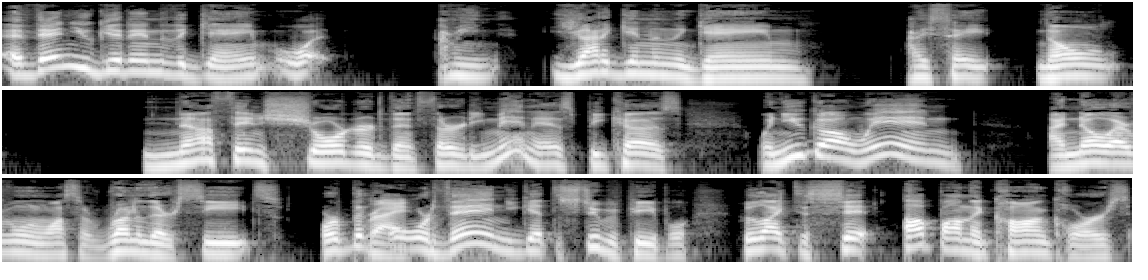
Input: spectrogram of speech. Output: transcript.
and then you get into the game. What I mean, you got to get in the game. I say no, nothing shorter than thirty minutes because when you go in, I know everyone wants to run to their seats. Or, but, Right. or then you get the stupid people who like to sit up on the concourse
